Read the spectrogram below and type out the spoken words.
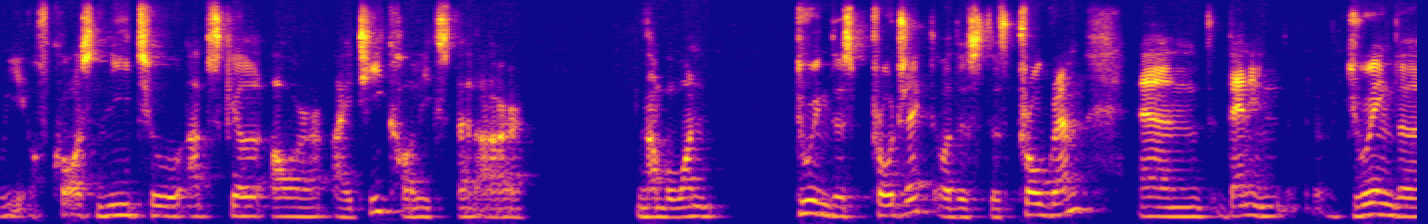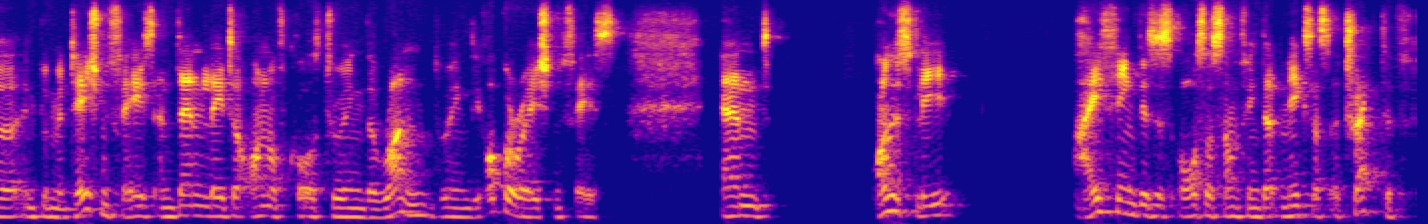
We, of course, need to upskill our IT colleagues that are number one doing this project or this this program and then in during the implementation phase and then later on of course during the run during the operation phase. And honestly i think this is also something that makes us attractive.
